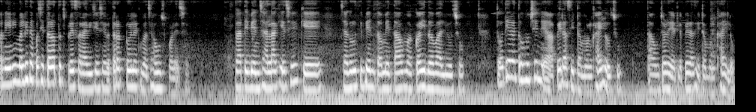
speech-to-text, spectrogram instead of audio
અને એનીમાં લીધા પછી તરત જ પ્રેશર આવી જાય છે. એટલે તરત ટોયલેટમાં જવું જ પડે છે. સ્વાતિબેન ઝાલા કહે છે કે જાગૃતિબેન, તમે તાવમાં કઈ દવા લ્યો છો? તો અત્યારે તો હું છે ને આ પેરાસિટામોલ ખાઈ લઉં છું. તાવ ચડે એટલે પેરાસિટામોલ ખાઈ લઉં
